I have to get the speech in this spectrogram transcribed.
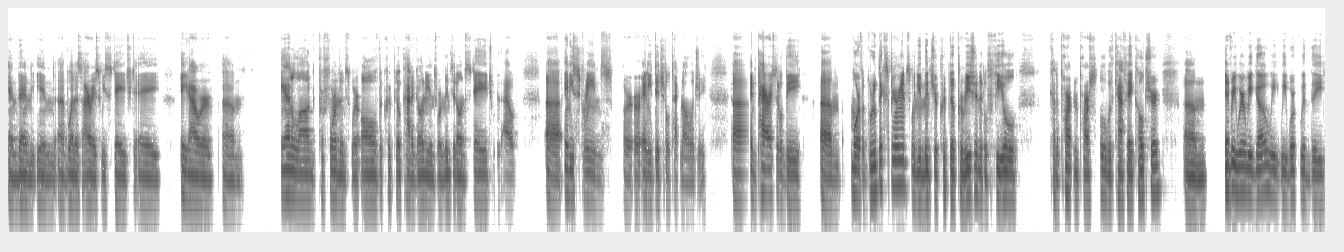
And then in uh, Buenos Aires, we staged a eight-hour um, analog performance where all the crypto Patagonians were minted on stage without uh, any screens or, or any digital technology. Uh, in Paris, it'll be um, more of a group experience. When you mint your crypto Parisian, it'll feel kind of part and parcel with cafe culture. Um, everywhere we go, we we work with the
